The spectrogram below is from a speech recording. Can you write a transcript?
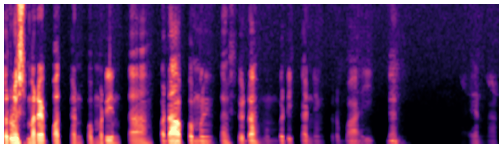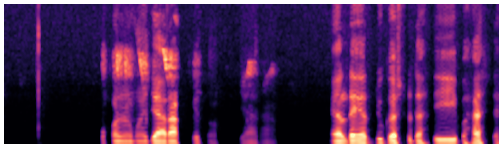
terus merepotkan pemerintah padahal pemerintah sudah memberikan yang terbaik dan enak. Bukan nama jarak gitu. Jarak. LDR juga sudah dibahas ya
